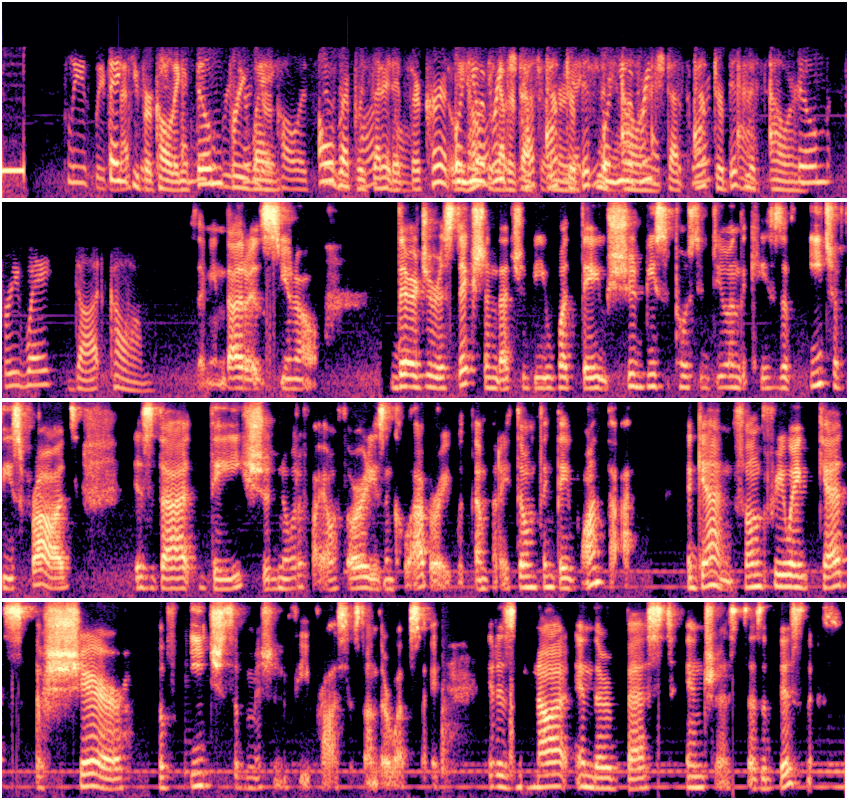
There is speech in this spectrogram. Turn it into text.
Please leave Thank you for calling Film Freeway. All representatives are currently helping other customers, after business or you have reached us after business hours. Filmfreeway.com. I mean, that is, you know, their jurisdiction. That should be what they should be supposed to do in the cases of each of these frauds is that they should notify authorities and collaborate with them. But I don't think they want that. Again, Film Freeway gets a share of each submission fee processed on their website. It is not in their best interests as a business.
